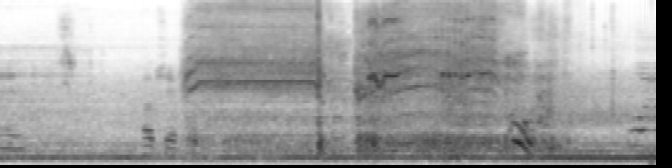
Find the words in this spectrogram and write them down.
And upshift. Ooh! What?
